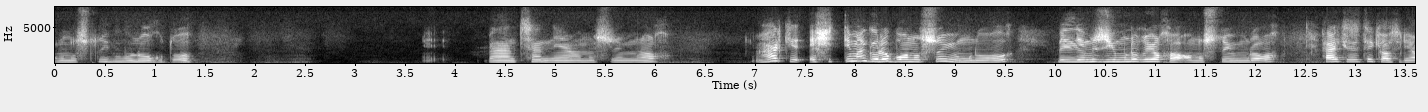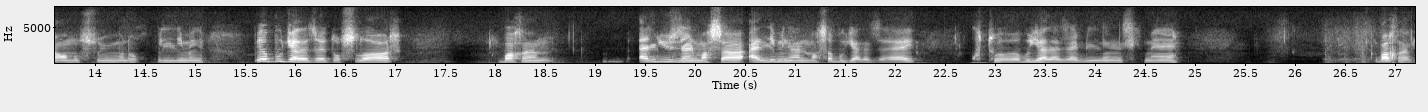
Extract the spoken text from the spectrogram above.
anuslu yumruqdur. Ben sen ne anuslu yumruq? Herkes eşittiğime göre bu yumruq. Bildiğimiz yumruq yok ha anuslu yumruq. Herkese tek atıyor anuslu yumruq bildiğime göre. De bu gələcək dostlar. Baxın 50-100 elmasa, 50 min elmasa bu gələcək. Kutu bu gələcək bildiyiniz kimi. Baxın.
